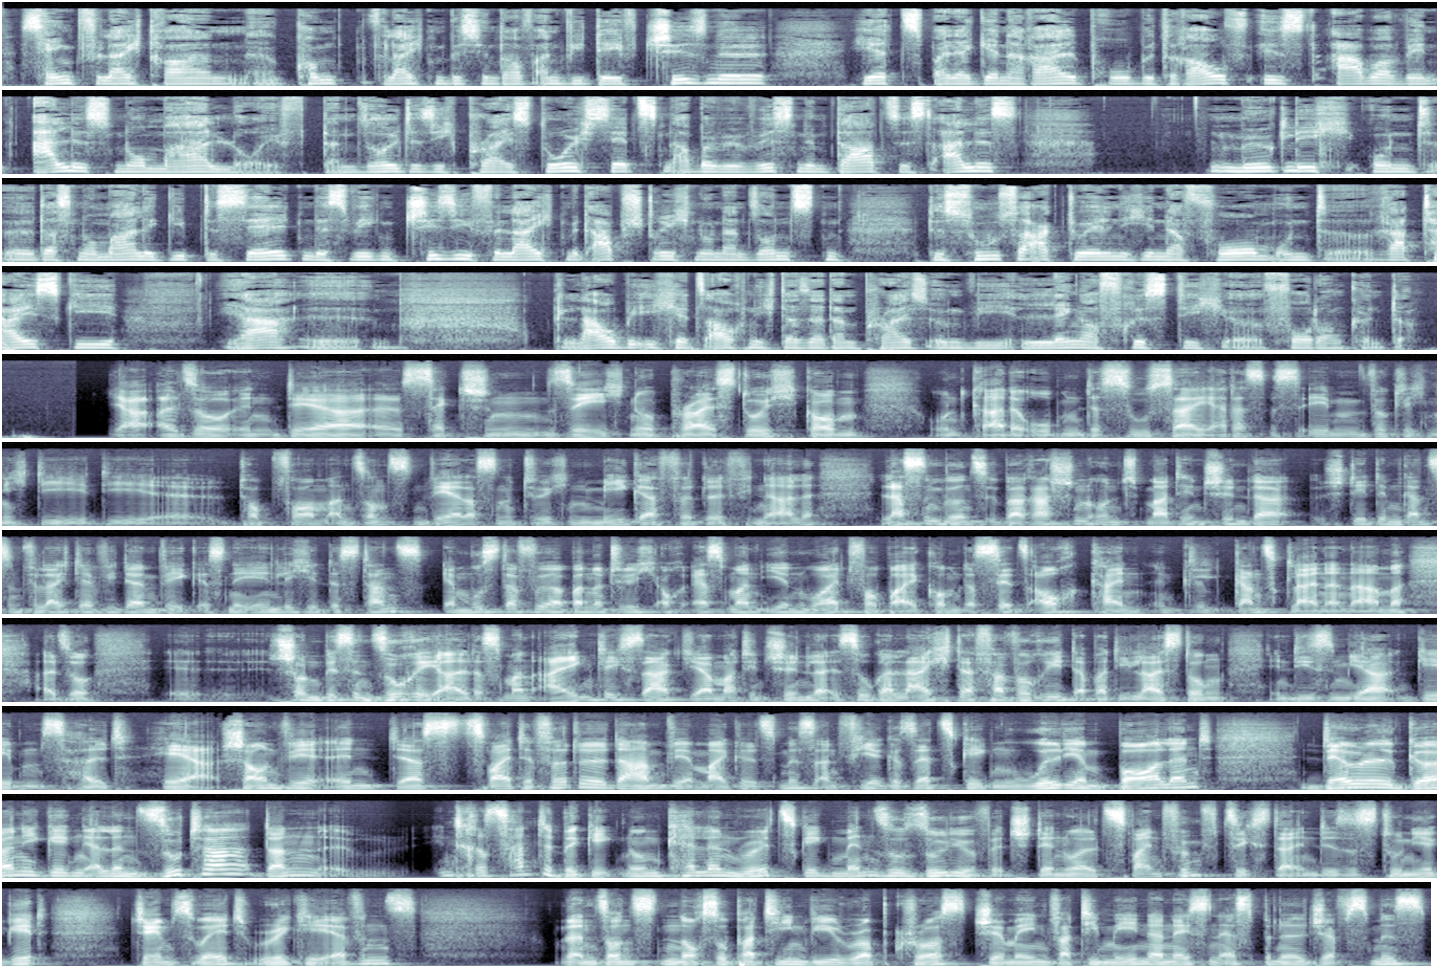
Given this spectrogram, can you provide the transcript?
Es hängt vielleicht dran, äh, kommt vielleicht ein bisschen drauf an, wie Dave Chisnell jetzt bei der Generalprobe drauf ist. Aber wenn alles normal läuft, dann sollte sich Price durchsetzen. Aber wir wissen, im Darts ist alles möglich und äh, das Normale gibt es selten. Deswegen Chizzy vielleicht mit Abstrichen und ansonsten De Sousa aktuell nicht in der Form und äh, Ratajski, ja, äh, glaube ich jetzt auch nicht, dass er dann Price irgendwie längerfristig äh, fordern könnte. Ja, also in der äh, Section sehe ich nur Price durchkommen und gerade oben des Sousa, ja, das ist eben wirklich nicht die, die äh, Topform. Ansonsten wäre das natürlich ein mega Viertelfinale. Lassen wir uns überraschen und Martin Schindler steht dem Ganzen vielleicht ja wieder im Weg. Ist eine ähnliche Distanz. Er muss dafür aber natürlich auch erstmal an Ian White vorbeikommen. Das ist jetzt auch kein äh, ganz kleiner Name. Also äh, schon ein bisschen surreal, dass man eigentlich sagt, ja, Martin Schindler ist sogar leichter Favorit, aber die Leistungen in diesem Jahr geben es halt her. Schauen wir in das zweite Viertel. Da haben wir Michael Smith an vier gesetzt gegen William Borland, Daryl Gurney gegen Alan Sutter, dann äh, interessante Begegnung. Kellen Ritz gegen Menzo Suljovic, der nur als 52. in dieses Turnier geht. James Wade, Ricky Evans. Und ansonsten noch so Partien wie Rob Cross, Jermaine Vatimena, Nathan Espinel, Jeff Smith.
